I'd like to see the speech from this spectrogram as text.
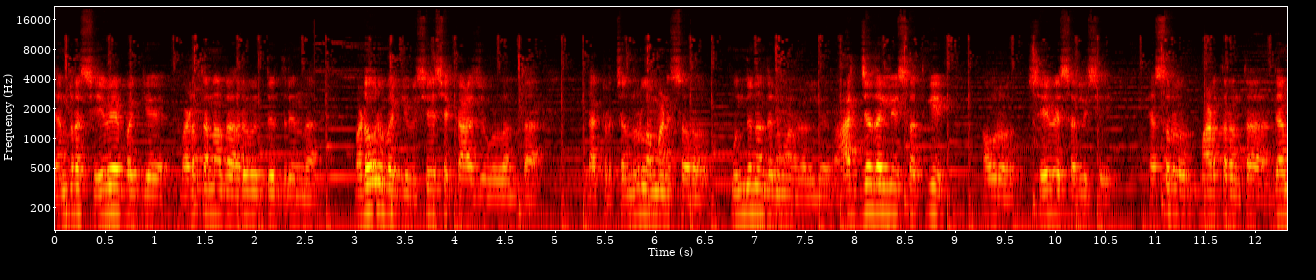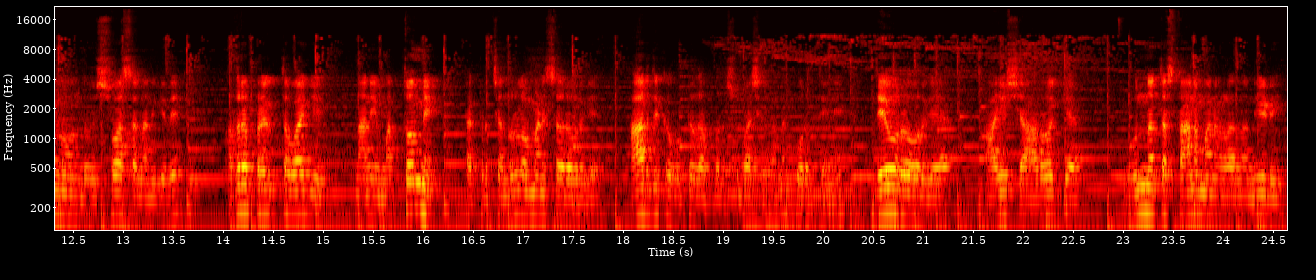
ಜನರ ಸೇವೆ ಬಗ್ಗೆ ಬಡತನದ ಅರಿವಿದ್ದರಿಂದ ಬಡವರ ಬಗ್ಗೆ ವಿಶೇಷ ಕಾಳಜಿ ಉಳ್ಳಂಥ ಡಾಕ್ಟರ್ ಚಂದ್ರಲಮಾಣಿ ಸರ್ ಮುಂದಿನ ದಿನಮಾನಗಳಲ್ಲಿ ರಾಜ್ಯದಲ್ಲಿ ಸತ್ಗಿ ಅವರು ಸೇವೆ ಸಲ್ಲಿಸಿ ಹೆಸರು ಮಾಡ್ತಾರಂತ ಅದನ್ನು ಒಂದು ವಿಶ್ವಾಸ ನನಗಿದೆ. ಅದರ ಪ್ರಯುಕ್ತವಾಗಿ ನಾನು ಮತ್ತೊಮ್ಮೆ ಡಾಕ್ಟರ್ ಚಂದ್ರಲಮಾಣಿ ಸರ್ ಅವರಿಗೆ ಹಾರ್ದಿಕ ಹುಟ್ಟದ ಹಬ್ಬದ ಶುಭಾಶಯಗಳನ್ನು ಕೋರುತ್ತೇನೆ. ದೇವರು ಅವರಿಗೆ ಆಯುಷ್ಯ, ಆರೋಗ್ಯ, ಉನ್ನತ ಸ್ಥಾನಮಾನಗಳನ್ನು ನೀಡಿ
